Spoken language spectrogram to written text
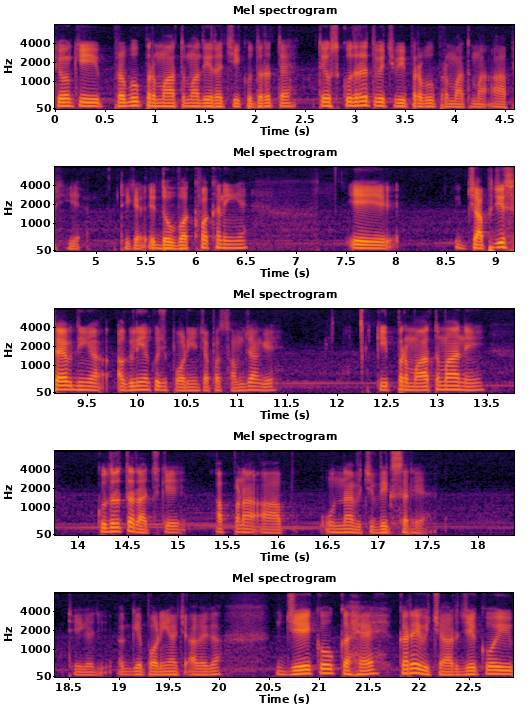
ਕਿਉਂਕਿ ਪ੍ਰਭੂ ਪਰਮਾਤਮਾ ਦੀ ਰਚੀ ਕੁਦਰਤ ਹੈ, ਤੇ ਉਸ ਕੁਦਰਤ ਵਿੱਚ ਵੀ ਪ੍ਰਭੂ ਪਰਮਾਤਮਾ ਆਪ ਹੀ ਹੈ। ਠੀਕ ਹੈ, ਇਹ ਦੋ ਵੱਖ-ਵੱਖ ਨਹੀਂ ਹੈ। ਇਹ ਜਪਜੀ ਸਾਹਿਬ ਦੀਆਂ ਅਗਲੀਆਂ ਕੁਝ ਪੌੜੀਆਂ 'ਚ ਆਪਾਂ ਸਮਝਾਂਗੇ ਕਿ ਪਰਮਾਤਮਾ ਨੇ ਕੁਦਰਤ ਰਚ ਕੇ ਆਪਣਾ ਆਪ ਉਹਨਾਂ ਵਿੱਚ ਵਿਗਸਰਿਆ ਹੈ। ਠੀਕ ਹੈ ਜੀ, ਅੱਗੇ ਪੌੜੀਆਂ 'ਚ ਆਵੇਗਾ। ਜੇ ਕੋ ਕਹੈ ਕਰੇ ਵਿਚਾਰ, ਜੇ ਕੋਈ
